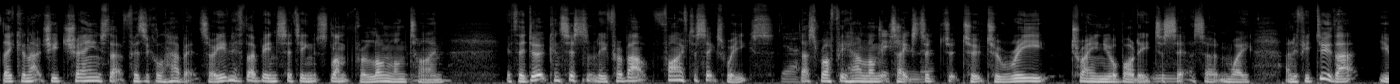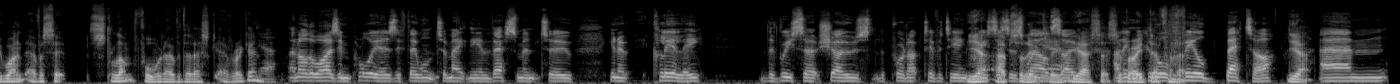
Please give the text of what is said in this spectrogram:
they can actually change that physical habit. So even if they've been sitting slumped for a long, long time. Mm. If they do it consistently for about five to six weeks, Yeah. that's roughly how long it takes to, to, to, to retrain your body Mm. to sit a certain way. And if you do that, you won't ever sit slumped forward over the desk ever again. Yeah, and otherwise, employers, if they want to make the investment to, you know, clearly, the research shows the productivity Yeah, increases as well. So Yes, that's I a think very we can all feel better. Yeah. Um,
